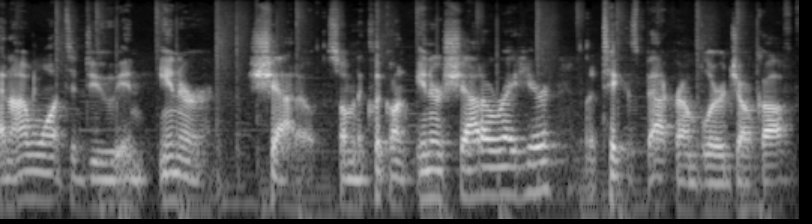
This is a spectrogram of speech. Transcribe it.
and I want to do an inner shadow. So I'm gonna click on inner shadow right here. I'm gonna take this background blur junk off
